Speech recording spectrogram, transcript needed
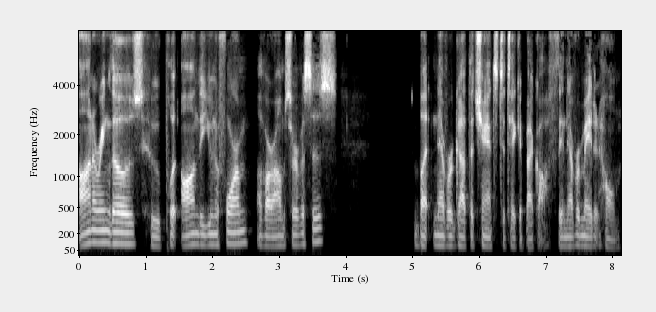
honoring those who put on the uniform of our armed services but never got the chance to take it back off. They never made it home.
